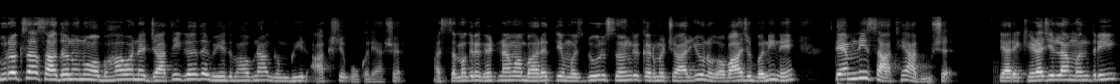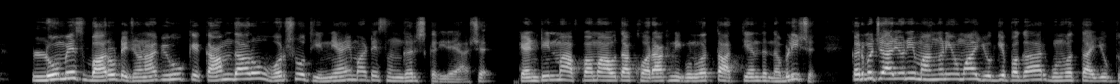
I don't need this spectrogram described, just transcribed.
સુરક્ષા સાધનોનો અભાવ અને જાતિગત ભેદભાવના ગંભીર આક્ષેપો કર્યા છે. આ સમગ્ર ઘટનામાં ભારતીય મજદૂર સંઘ કર્મચારીઓનો અવાજ બનીને તેમની સાથે આવ્યું છે. ત્યારે ખેડા જિલ્લા મંત્રી લોમેશ બારોટે જણાવ્યું કે કામદારો વર્ષોથી ન્યાય માટે સંઘર્ષ કરી રહ્યા છે. કેન્ટીનમાં આપવામાં આવતા ખોરાકની ગુણવત્તા અત્યંત નબળી છે. કર્મચારીઓની માંગણીઓમાં યોગ્ય પગાર, ગુણવત્તાયુક્ત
